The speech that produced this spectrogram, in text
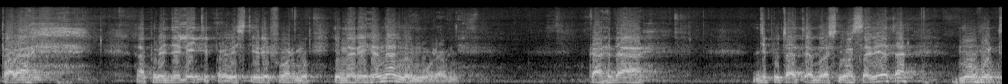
пора определить и провести реформу и на региональном уровне, когда депутаты областного совета могут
